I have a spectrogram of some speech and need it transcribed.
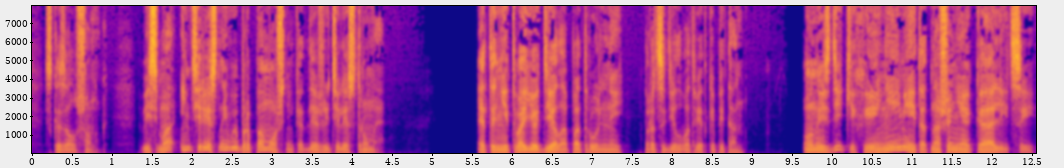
— сказал Шонг. «Весьма интересный выбор помощника для жителя Струме». «Это не твое дело, патрульный», — процедил в ответ капитан. «Он из диких и не имеет отношения к коалиции».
